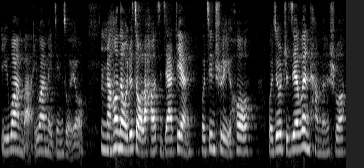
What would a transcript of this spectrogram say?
一万吧，一万美金左右。然后呢，我就走了好几家店，我进去了以后，我就直接问他们说：“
